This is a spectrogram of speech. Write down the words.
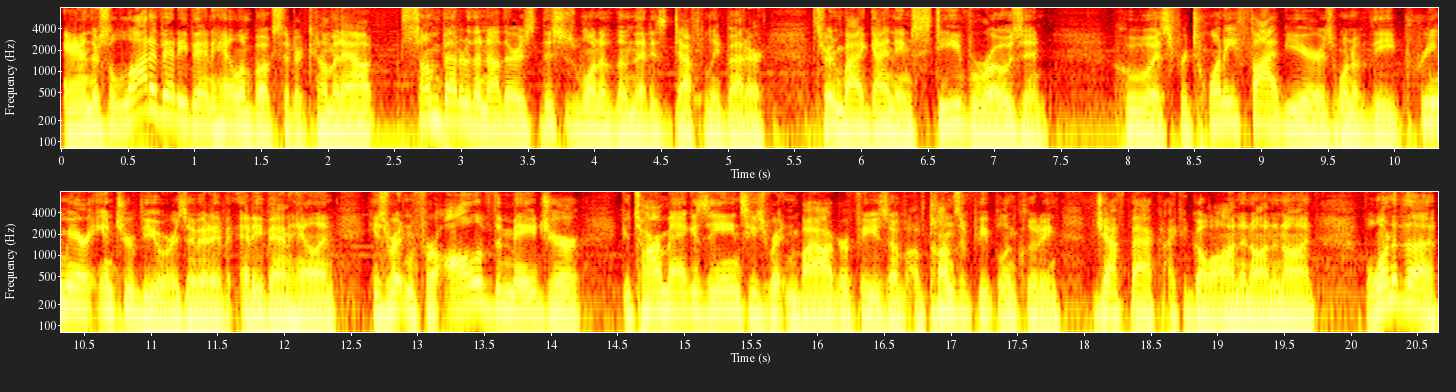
And there's a lot of Eddie Van Halen books that are coming out, some better than others. This is one of them that is definitely better. It's written by a guy named Steve Rosen, who was for 25 years one of the premier interviewers of Eddie Van Halen. He's written for all of the major guitar magazines. He's written biographies of, of tons of people, including Jeff Beck. I could go on and on and on. But one of the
